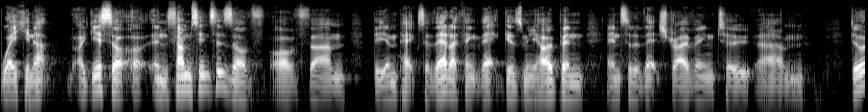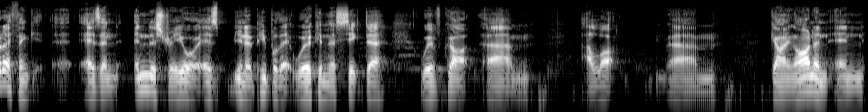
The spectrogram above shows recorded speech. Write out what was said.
waking up, I guess, uh, uh, in some senses of of um, the impacts of that. I think that gives me hope and and sort of that striving to um, do it. I think uh, as an industry or as you know people that work in this sector, we've got um, a lot um, going on, and, and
